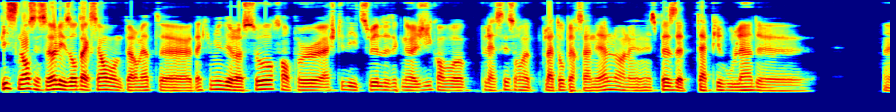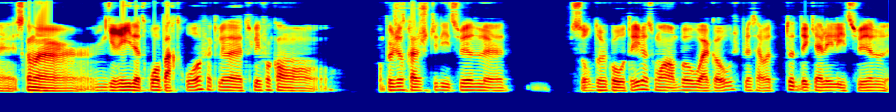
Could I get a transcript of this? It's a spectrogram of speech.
Puis sinon, c'est ça, les autres actions vont nous permettre euh, d'accumuler des ressources. On peut acheter des tuiles de technologie qu'on va placer sur notre plateau personnel. On a une espèce de tapis roulant de... Euh, c'est comme une grille de 3 par 3. Fait que là, toutes les fois qu'on on peut juste rajouter des tuiles euh, sur deux côtés, là, soit en bas ou à gauche. Puis là, ça va tout décaler les tuiles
